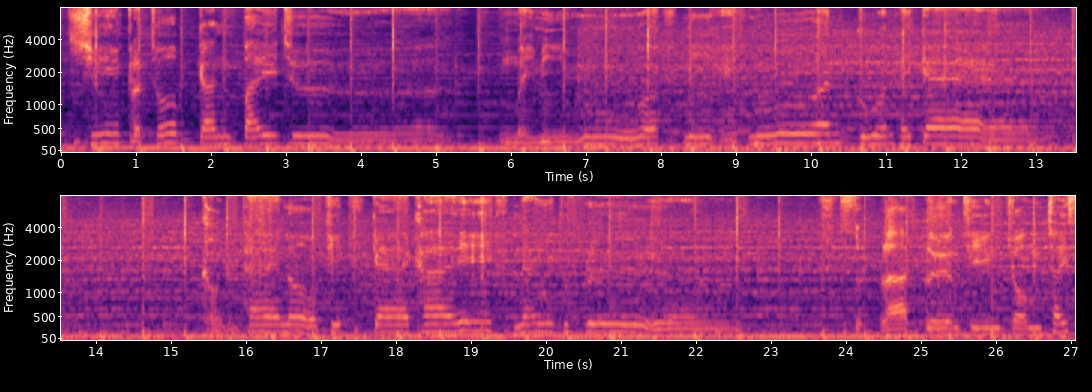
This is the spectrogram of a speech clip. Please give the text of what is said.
ตุ ชี้กระทบกันไปทั่วไม่มีมัว มีเหตุล้วนกวนให้แก้คนแพ้โลกคิดแก้ไขในทุกเรื่อง สุดปราดเปลืองทีมชมใช้ส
